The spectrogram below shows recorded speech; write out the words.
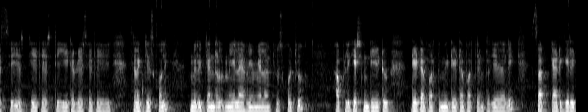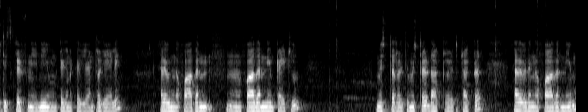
ఎస్సీ ఎస్టీ అయితే ఎస్టీ ఈడబ్ల్యూఎస్ అయితే సెలెక్ట్ చేసుకోవాలి. మీరు జనరల్ మేల్ ఫీమేల్ అని చూసుకోవచ్చు. Application date date of birth మీ డేట్ ఆఫ్ బర్త్ ఎంటర్ చేయాలి. సబ్ కేటగిరీ డిస్క్రిప్షన్ ఎన్ని ఉంటే కనుక ఎంటర్ చేయాలి. అదేవిధంగా father father name title mister అయితే మిస్టర్ డాక్టర్ అయితే డాక్టర్ అదేవిధంగా ఫాదర్ నేమ్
